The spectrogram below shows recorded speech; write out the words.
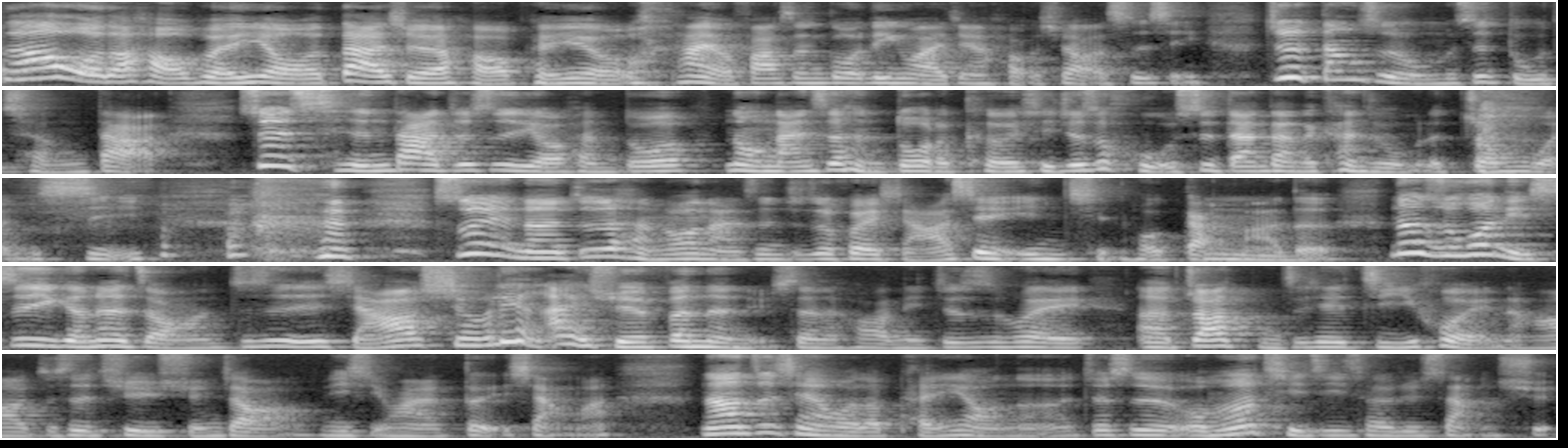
然后我的好朋友，我大学的好朋友，他有发生过另外一件好笑的事情，就是当时我们是读成大，所以成大就是有很多那种男生很多的科系，就是虎视眈眈的看着我们的中文系，所以呢，就是很多男生就是会想要献殷勤或干嘛的。嗯、那如果你是一个那种就是想要修恋爱学分的女生的话，你就是会呃抓紧这些机会，然后就是去寻找你喜欢的对象嘛。然后之前我的朋友呢，就是我们都骑机车去上学，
